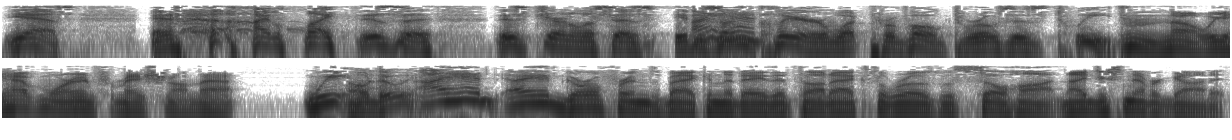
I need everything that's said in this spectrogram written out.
Yes, and I like this. Uh, this journalist says it is had- unclear what provoked Rose's tweet. Hmm, no, we have more information on that. We, Oh, do we? I had I had girlfriends back in the day that thought Axl Rose was so hot, and I just never got it.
